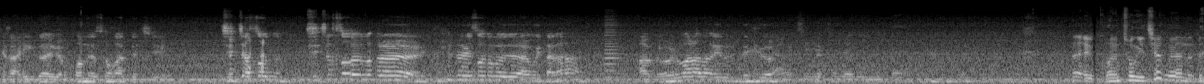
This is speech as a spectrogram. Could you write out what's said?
제가 이거에 몇 번을 속았는지 진짜 쏘는 진짜 쏘는 거를 핸들에 쏘는 거줄 알고 있다가 아 얼마나 당했는데 그걸 양치기 소년입니다. 네, 권총이 최고였는데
